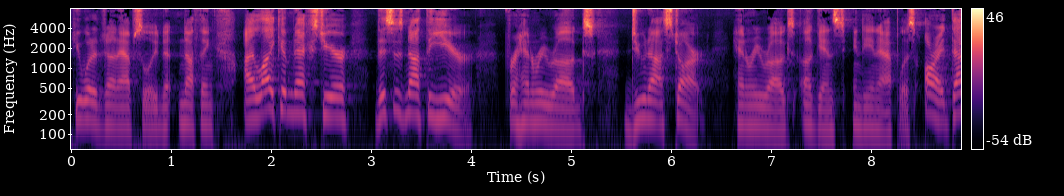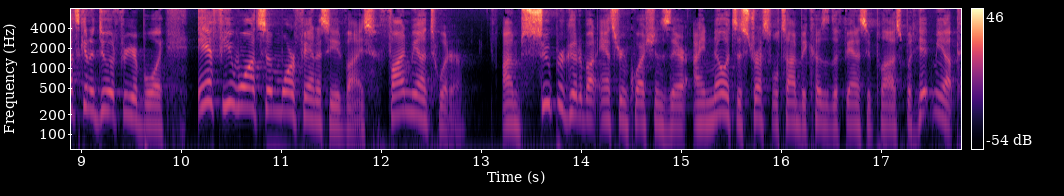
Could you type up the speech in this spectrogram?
He would have done absolutely nothing. I like him next year. This is not the year for Henry Ruggs. Do not start. Henry Ruggs against Indianapolis. All right, that's going to do it for your boy. If you want some more fantasy advice, find me on Twitter I'm super good about answering questions there. I know it's a stressful time because of the Fantasy Plus, but hit me up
